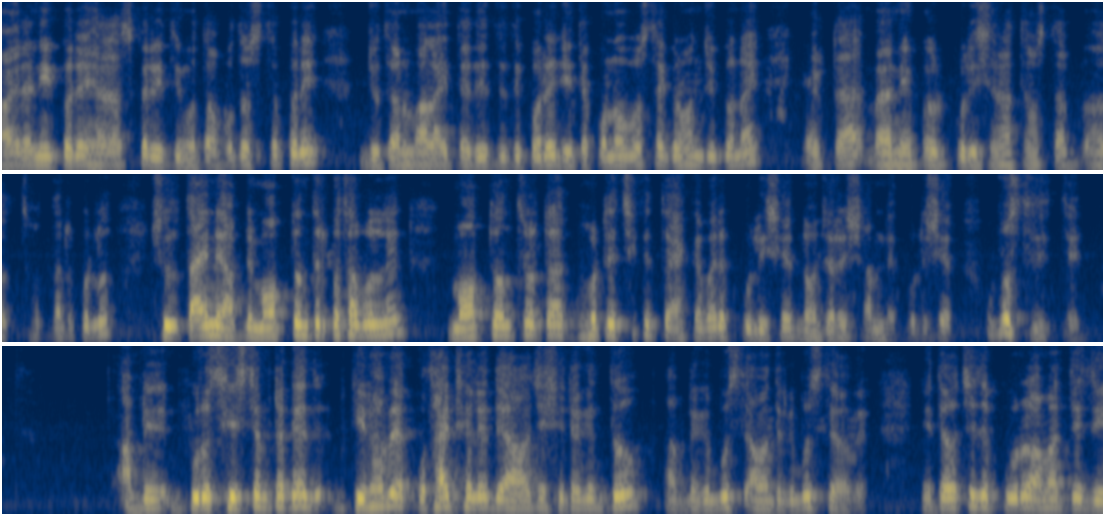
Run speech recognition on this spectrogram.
হয়রানি করে হ্যারাস করে, রীতিমতো অপদস্থ করে, জুতার মালা ইত্যাদি ইত্যাদি করে, যেটা কোনো অবস্থায় গ্রহণযোগ্য নয়, একটা মানে পুলিশের হাতে হস্তা, হস্তান্তর করল। শুধু তাই নয়, আপনি মপতন্ত্রের কথা বললেন, মপতন্ত্রটা ঘটেছে কিন্তু একেবারে পুলিশের নজরের সামনে, পুলিশের উপস্থিতিতে। আপনি পুরো সিস্টেমটাকে কীভাবে, কোথায় ঠেলে দেওয়া হয়েছে, সেটা কিন্তু আপনাকে বুঝতে, আমাদেরকে বুঝতে হবে। এটা হচ্ছে যে পুরো আমাদের যে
